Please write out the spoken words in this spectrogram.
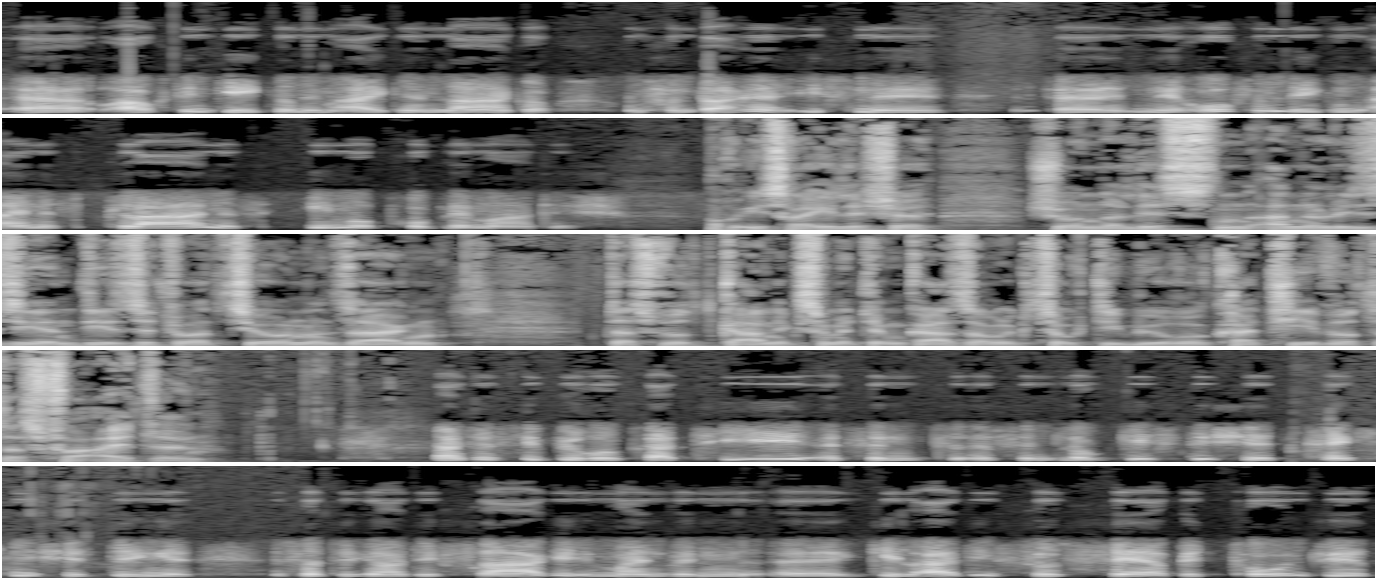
Äh, auch den Gegnern im eigenen Lager. Und von daher ist eine, äh, eine Offenlegung eines Planes immer problematisch. Auch israelische Journalisten analysieren die Situation und sagen, das wird gar nichts mit dem Gaza-Rückzug, die Bürokratie wird das vereiteln. Das ist die Bürokratie, es sind, es sind logistische, technische Dinge. Es ist natürlich auch die Frage, ich meine, wenn äh, Giladi so sehr betont wird,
